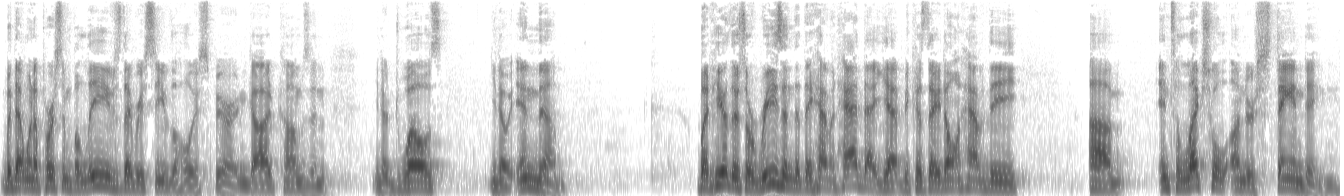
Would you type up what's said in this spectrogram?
But that when a person believes, they receive the Holy Spirit and God comes and, you know, dwells, you know, in them. But here there's a reason that they haven't had that yet because they don't have the um, intellectual understanding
